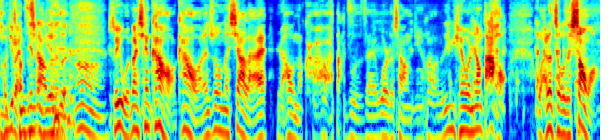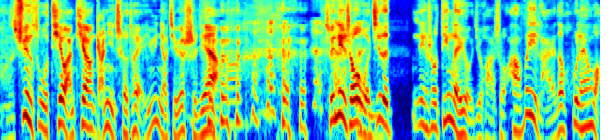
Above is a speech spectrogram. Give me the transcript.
好几百字、上千字，嗯，所以我一般先看好看好完了之后呢，下来，然后呢，咔咔打字在 Word 上，你看一篇文章打好，完了之后再上网，迅速贴完，贴完赶紧撤退，因为你要节约时间啊。所以那时候我记得那个时候丁磊有一句话说啊，未来的互联网。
